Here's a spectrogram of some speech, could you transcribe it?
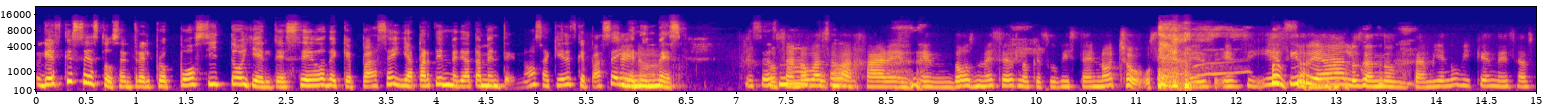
es que es esto, o sea, entre el propósito y el deseo de que pase y aparte inmediatamente, ¿no? O sea, quieres que pase y en un mes o sea, no, vas pues a bajar en, dos meses lo que subiste en ocho. O sea, es, es, es irreal. O sea, también ubiquen esas,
